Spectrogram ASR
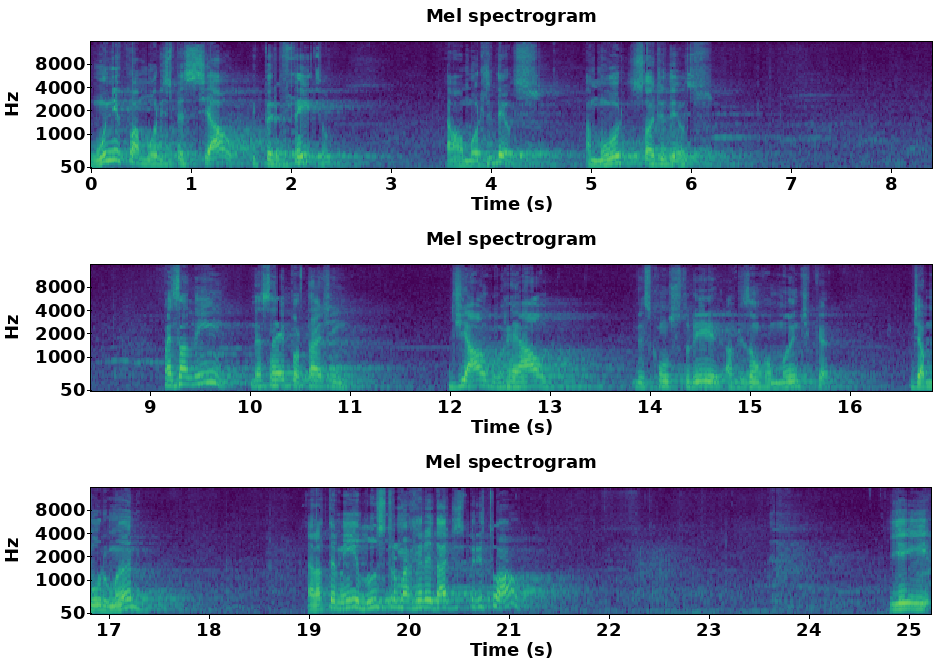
O único amor especial e perfeito é o amor de Deus. Amor só de Deus. Mas além dessa reportagem de algo real, desconstruir a visão romântica de amor humano, ela também ilustra uma realidade espiritual. E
